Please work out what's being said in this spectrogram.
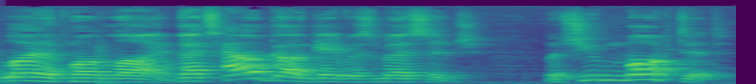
line upon line. That's how God gave his message. But you mocked it.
